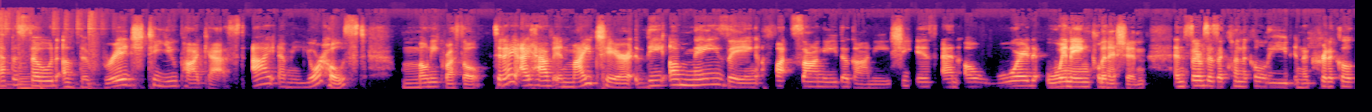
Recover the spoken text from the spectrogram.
episode of the Bridge to You podcast. I am your host, Monique Russell. Today, I have in my chair the amazing Fatsani Dogani. She is an award winning clinician and serves as a clinical lead in a critical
